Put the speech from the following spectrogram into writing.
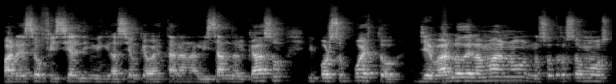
para ese oficial de inmigración que va a estar analizando el caso y por supuesto llevarlo de la mano. Nosotros somos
